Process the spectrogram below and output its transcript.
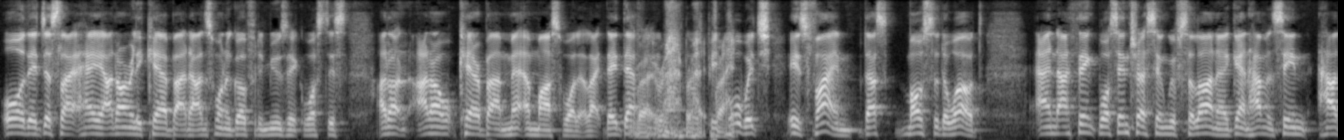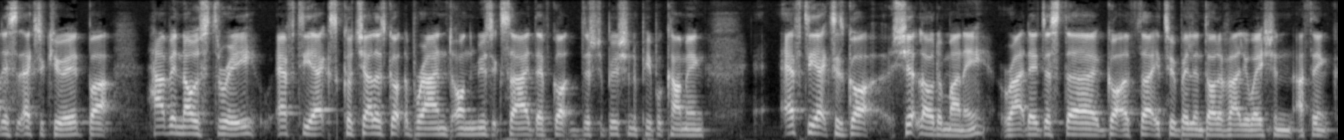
or they're just like, "Hey, I don't really care about that. I just want to go for the music. What's this? I don't, I don't care about MetaMask wallet. Like they definitely Right, right, right, people, right. which is fine. That's most of the world. And I think what's interesting with Solana, again, haven't seen how this is executed, but having those three, FTX, Coachella's got the brand on the music side, they've got distribution of people coming. FTX has got a shitload of money, right? They just uh, got a $32 billion valuation, I think.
